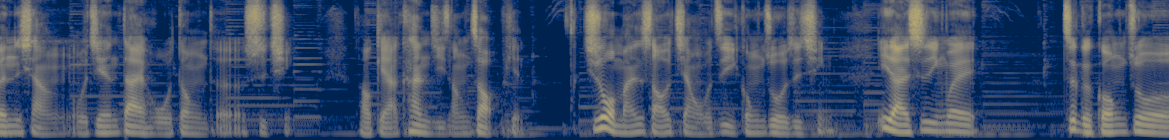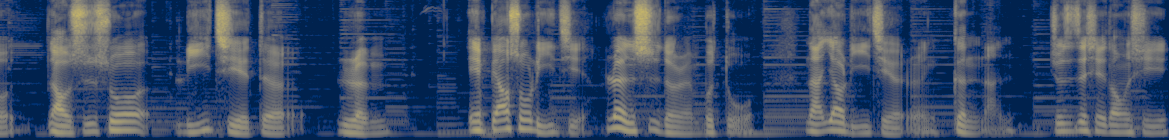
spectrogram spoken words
分享我今天带活动的事情，然后给他看几张照片。其实我蛮少讲我自己工作的事情，一来是因为这个工作老实说理解的人，也不要说理解，认识的人不多，那要理解的人更难。就是这些东西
